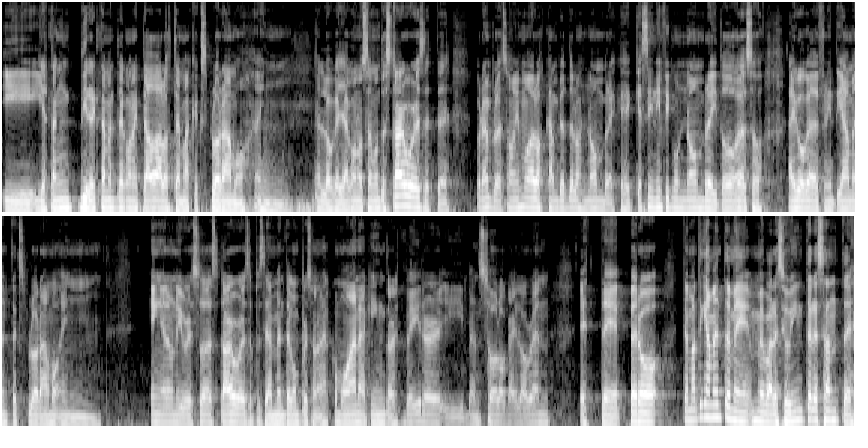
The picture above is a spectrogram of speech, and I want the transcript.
y, y están directamente conectados a los temas que exploramos en, en lo que ya conocemos de Star Wars. Este, por ejemplo, eso mismo de los cambios de los nombres, qué significa un nombre y todo eso, algo que definitivamente exploramos en, en el universo de Star Wars, especialmente con personajes como Anakin, Darth Vader y Ben Solo, Kylo Ren. Este, pero temáticamente me, me pareció interesante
